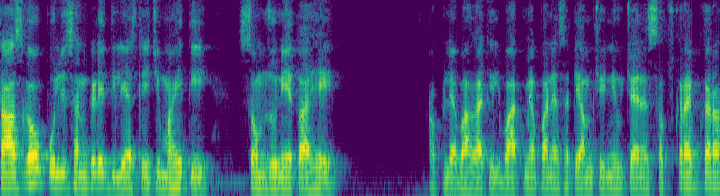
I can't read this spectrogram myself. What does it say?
तासगाव पोलिसांकडे दिली असल्याची माहिती समजून येत आहे. आपल्या भागातील बातम्या पाहण्यासाठी आमचे न्यूज चॅनल सबस्क्राईब करा.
